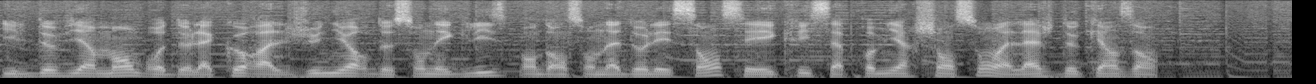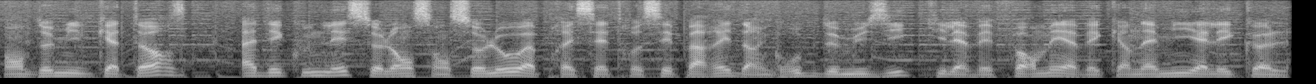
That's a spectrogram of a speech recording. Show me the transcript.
Il devient membre de la chorale junior de son église pendant son adolescence et écrit sa première chanson à l'âge de 15 ans. En 2014, Adekunle se lance en solo après s'être séparé d'un groupe de musique qu'il avait formé avec un ami à l'école.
